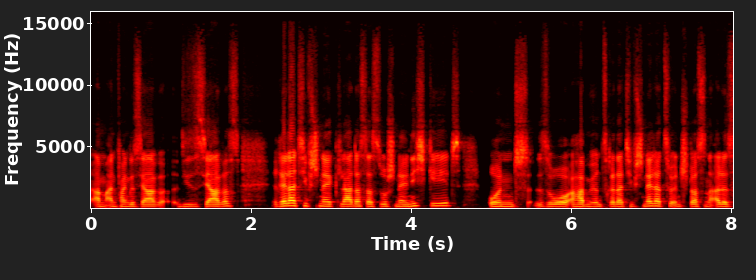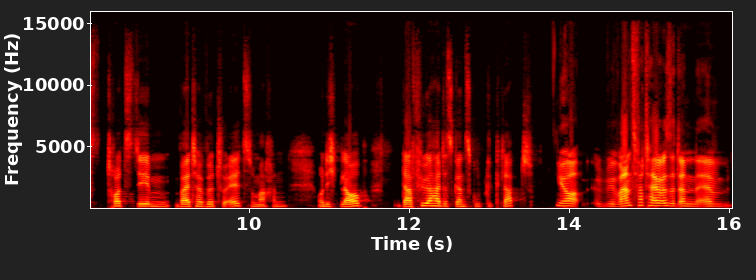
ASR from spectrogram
am Anfang des Jahres, dieses Jahres relativ schnell klar, dass das so schnell nicht geht. Und so haben wir uns relativ schnell dazu entschlossen, alles trotzdem weiter virtuell zu machen. Und ich glaube, dafür hat es ganz gut geklappt. Ja, wir waren zwar teilweise dann ähm,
